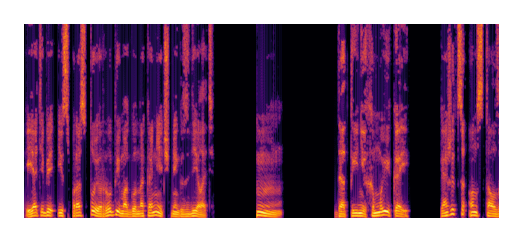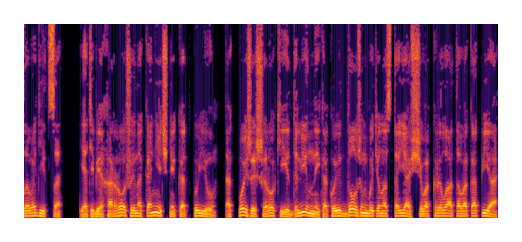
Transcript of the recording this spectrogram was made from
я тебе из простой руды могу наконечник сделать. Хм. Да ты не хмыкай, Кажется, он стал заводиться. «Я тебе хороший наконечник откую, такой же широкий и длинный, какой должен быть у настоящего крылатого копья.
